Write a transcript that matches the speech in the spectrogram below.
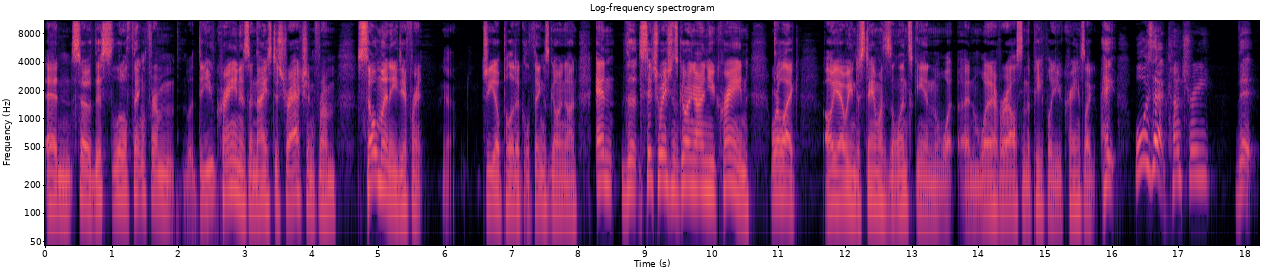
And so this little thing from the Ukraine is a nice distraction from so many different Yeah. geopolitical things going on. And the situations going on in Ukraine were like, oh yeah, we need to stand with Zelensky and what and whatever else and the people of Ukraine. It's like, hey, what was that country that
